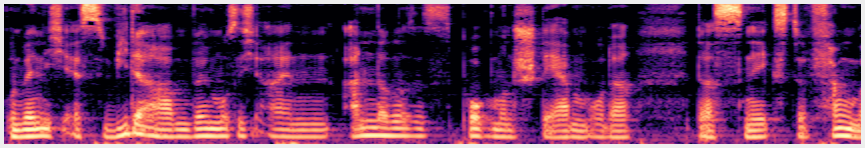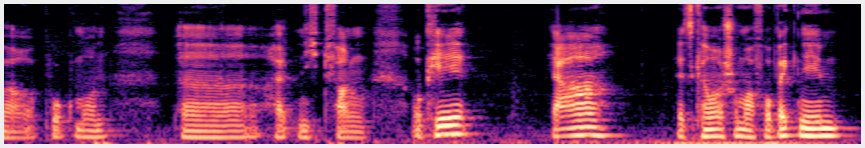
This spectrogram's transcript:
und wenn ich es wiederhaben will, muss ich ein anderes Pokémon sterben oder das nächste fangbare Pokémon äh, halt nicht fangen. Okay, ja, jetzt kann man schon mal vorwegnehmen.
